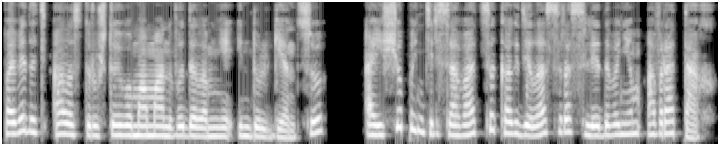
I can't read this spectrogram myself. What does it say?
поведать Аластеру, что его маман выдала мне индульгенцию, а еще поинтересоваться, как дела с расследованием о вратах.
